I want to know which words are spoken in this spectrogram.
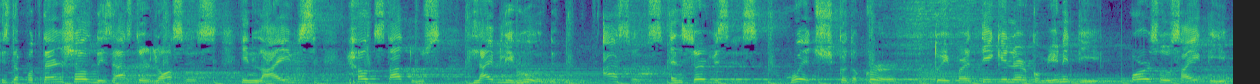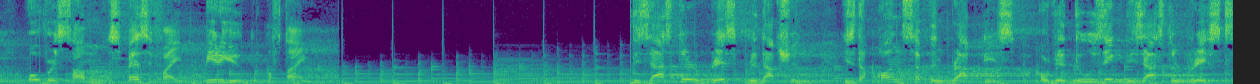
is the potential disaster losses in lives, health status, livelihood, assets, and services which could occur to a particular community or society over some specified period of time. Disaster risk reduction is the concept and practice of reducing disaster risks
